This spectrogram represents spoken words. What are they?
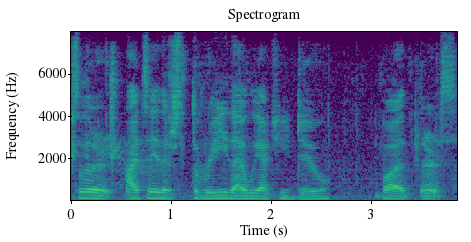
So there, I'd say there's three that we actually do, but there's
